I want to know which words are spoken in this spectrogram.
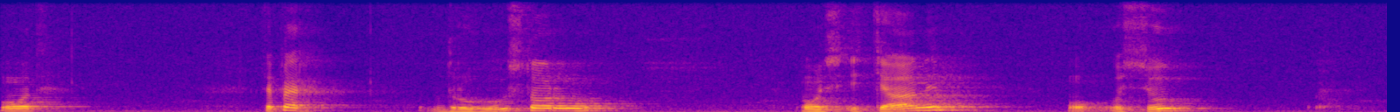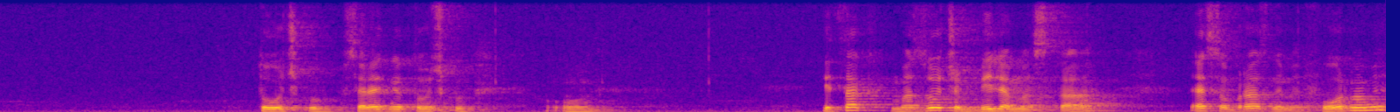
От. Тепер в другу сторону. Ось і тягнемо ось цю точку, середню точку. О. І так, мазочок біля мазка S-образними формами,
